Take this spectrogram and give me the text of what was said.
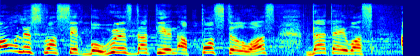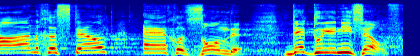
Paulus was zich bewust dat hij een apostel was, dat hij was aangesteld en gezonden. Dit doe je niet zelf.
